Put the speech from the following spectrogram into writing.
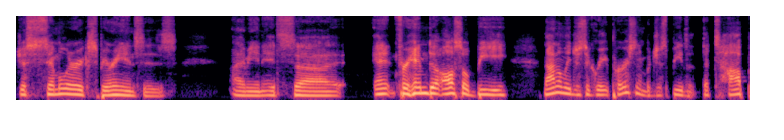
just similar experiences i mean it's uh and for him to also be not only just a great person but just be the, the top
